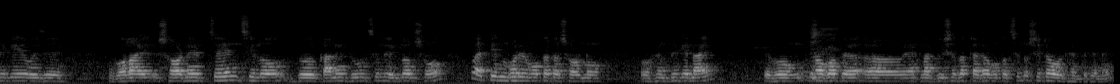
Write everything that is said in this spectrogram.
থেকে ওই যে গলায় স্বর্ণের চেন ছিল কানের দুল ছিল, এগুলো সহ প্রায় তিন ভরির মতো একটা স্বর্ণ ওখান থেকে নেয় এবং নগদে এক লাখ বিশ হাজার টাকার মতো ছিল, সেটাও ওখান থেকে নেয়।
